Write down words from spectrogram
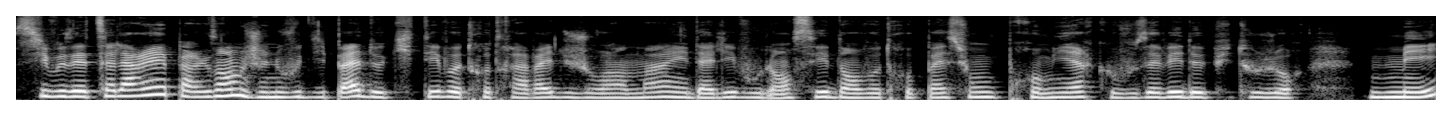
Si vous êtes salarié, par exemple, je ne vous dis pas de quitter votre travail du jour au lendemain et d'aller vous lancer dans votre passion première que vous avez depuis toujours. Mais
